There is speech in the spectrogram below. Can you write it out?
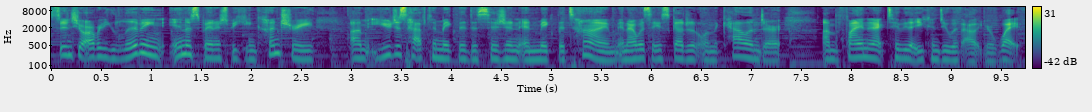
Since you're already living in a Spanish speaking country, um, you just have to make the decision and make the time. And I would say schedule it on the calendar. Um, find an activity that you can do without your wife.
